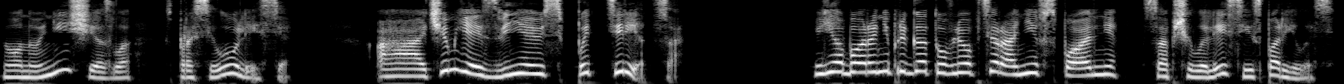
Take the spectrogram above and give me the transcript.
но оно не исчезло, спросила у Леси. «А чем я, извиняюсь, подтереться?» «Я, не приготовлю обтирание в спальне», — сообщила Леся и испарилась.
